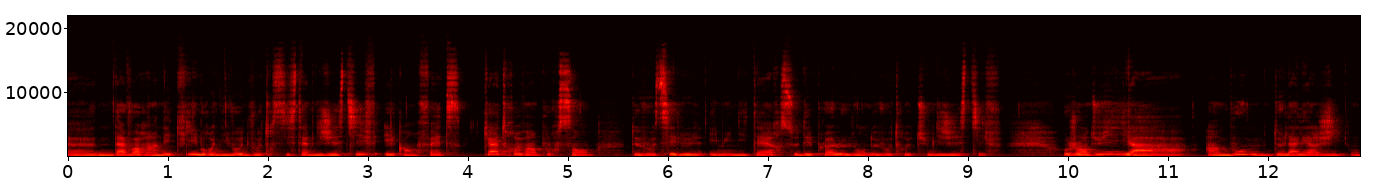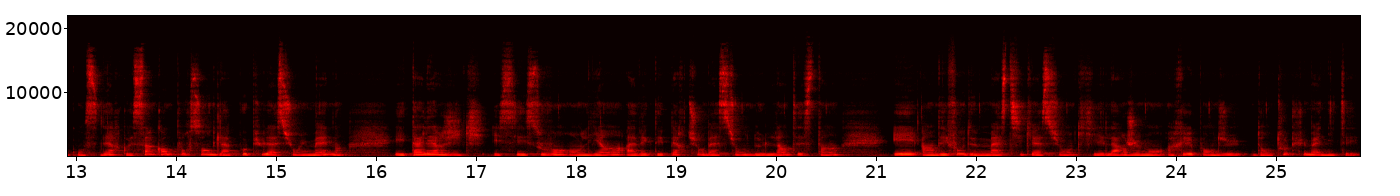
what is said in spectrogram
euh, d'avoir un équilibre au niveau de votre système digestif et qu'en fait 80% de vos cellules immunitaires se déploient le long de votre tube digestif. Aujourd'hui, il y a un boom de l'allergie. On considère que 50% de la population humaine est allergique et c'est souvent en lien avec des perturbations de l'intestin et un défaut de mastication qui est largement répandu dans toute l'humanité.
